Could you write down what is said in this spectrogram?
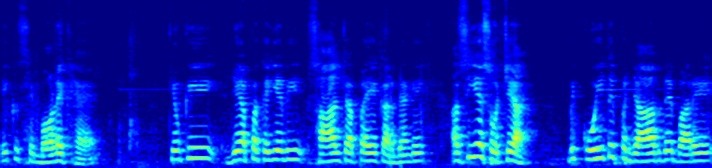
ਇੱਕ ਸਿੰਬੋਲਿਕ ਹੈ ਕਿਉਂਕਿ ਜੇ ਆਪਾਂ ਕਹੀਏ ਵੀ ਸਾਲ ਚ ਆਪਾਂ ਇਹ ਕਰ ਦਿਆਂਗੇ, ਅਸੀਂ ਇਹ ਸੋਚਿਆ ਵੀ ਕੋਈ ਤੇ ਪੰਜਾਬ ਦੇ ਬਾਰੇ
